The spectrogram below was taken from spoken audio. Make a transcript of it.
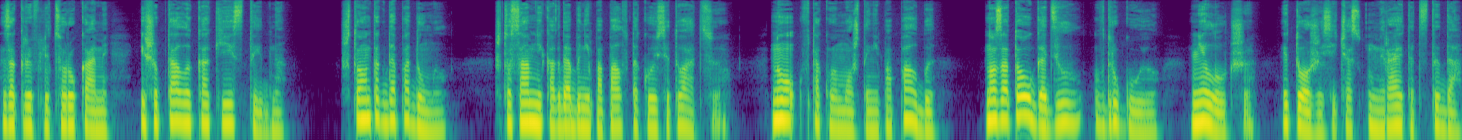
закрыв лицо руками, и шептала, как ей стыдно. Что он тогда подумал? Что сам никогда бы не попал в такую ситуацию. Ну, в такую, может, и не попал бы, но зато угодил в другую, не лучше, и тоже сейчас умирает от стыда.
